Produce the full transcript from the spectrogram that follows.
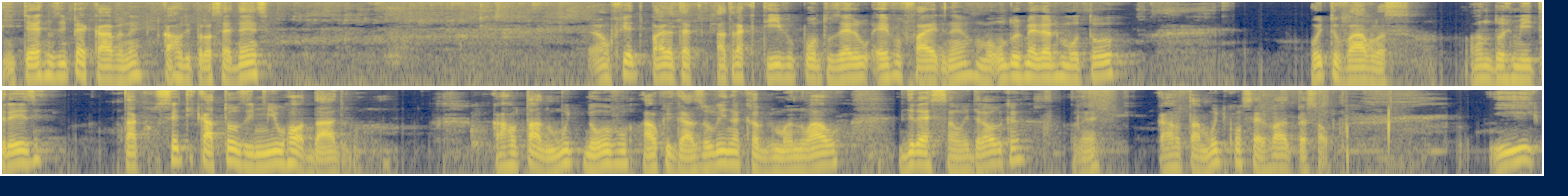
internos impecável, né? Carro de procedência. É um Fiat Palio atrativo 1.0 Evo Fire, né? Um dos melhores motor, 8 válvulas, ano 2013. Tá com 114 mil rodado. O carro tá muito novo, álcool e gasolina, câmbio manual, direção hidráulica, né? O carro tá muito conservado, pessoal. E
